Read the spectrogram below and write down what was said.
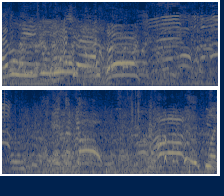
Emily, catch your go! What?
